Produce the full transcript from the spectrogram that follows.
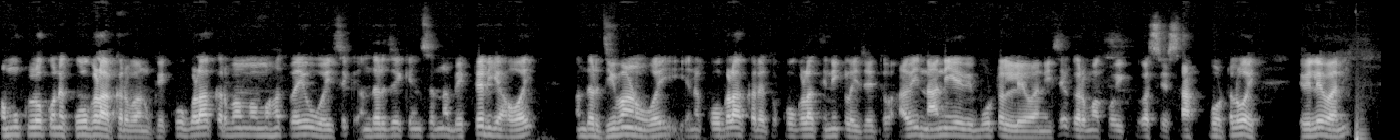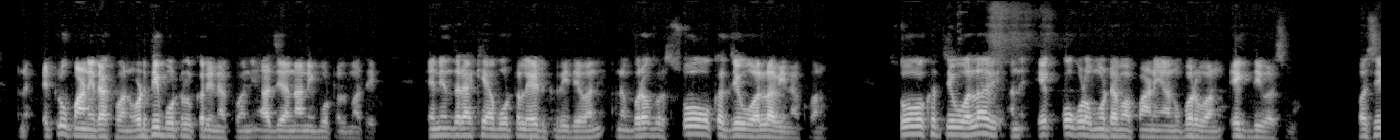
અમુક લોકોને કોગળા કરવાનું કે કોગળા કરવામાં મહત્વ એવું હોય છે કે અંદર જે કેન્સરના બેક્ટેરિયા હોય, અંદર જીવાણુ હોય, એને કોગળા કરે તો કોગળાથી નીકળી જાય. તો આવી નાની એવી બોટલ લેવાની છે. ઘરમાં કોઈ વચ્ચે સાફ બોટલ હોય એવી લેવાની. અને એટલું પાણી રાખવાનું. અડધી બોટલ કરી નાખવાની આજે આ નાની બોટલમાંથી. એની અંદર આખી આ બોટલ એડ કરી દેવાની અને બરાબર સો વખત જેવું હલાવી નાખવાનું. સો વખત જેવું હલાવી અને એક કોગળો મોઢામાં પાણી આનું ભરવાનું એક દિવસમાં. પછી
